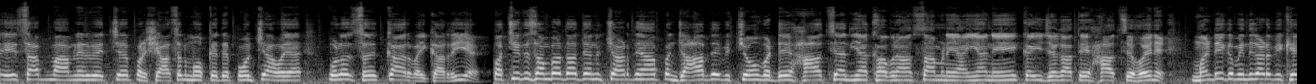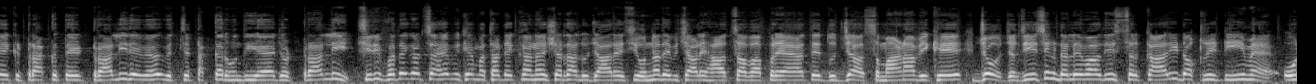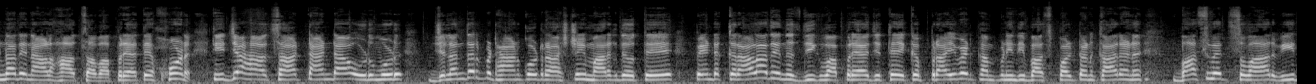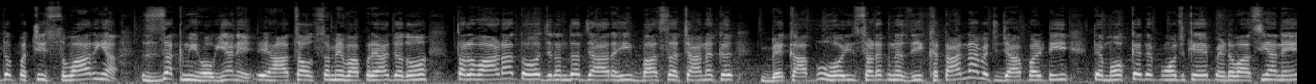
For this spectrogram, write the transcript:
ਇਹ ਸਭ ਮਾਮਲੇ ਦੇ ਵਿੱਚ ਪ੍ਰਸ਼ਾਸਨ ਮੌਕੇ ਤੇ ਪਹੁੰਚਿਆ ਹੋਇਆ ਹੈ, ਪੁਲਿਸ ਕਾਰਵਾਈ ਕਰ ਰਹੀ ਹੈ। 25 ਦਸੰਬਰ ਦਾ ਦਿਨ ਚੜ੍ਹਦਿਆਂ ਪੰਜਾਬ ਦੇ ਵਿੱਚੋਂ ਵੱਡੇ ਹਾਦਸਿਆਂ ਦੀਆਂ ਖਬਰਾਂ ਸਾਹਮਣੇ ਆਈਆਂ ਨੇ, ਕਈ ਜਗ੍ਹਾ ਤੇ ਹਾਦਸੇ ਹੋਏ ਨੇ। ਮੰਡੀ ਗੋਬਿੰਦਗੜ੍ਹ ਵਿਖੇ ਇੱਕ ਟਰੱਕ ਤੇ ਟਰਾਲੀ ਦੇ ਵਿ- ਵਿੱਚ ਟੱਕਰ ਹੁੰਦੀ ਹੈ, ਜੋ ਟਰਾਲੀ ਸ਼੍ਰੀ ਫਤਿਹਗੜ੍ਹ ਸਾਹਿਬ ਵਿਖੇ ਮੱਥਾ ਟੇਕਣ ਸ਼ਰਧਾਲੂ ਜਾ ਰਹੇ ਸੀ। ਉਹਨਾਂ ਦੇ ਵਿਚਾਲੇ ਹਾਦਸਾ ਵਾਪਰਿਆ ਹੈ ਤੇ ਦੂਜਾ ਸਮਾਣਾ ਵਿਖੇ ਜੋ ਜਗਜੀਤ ਸਿੰਘ ਡੱਲੇਵਾਲ ਦੀ ਸਰਕਾਰੀ ਡਾਕਟਰੀ ਟੀਮ ਹੈ, ਉਹਨਾਂ ਦੇ ਨਾਲ ਹਾਦਸਾ ਵਾਪਰਿਆ ਤੇ ਹੁਣ ਤੀਜਾ ਹਾਦਸਾ ਟਾਂਡਾ ਉੜਮੁੜ ਜਲੰਧਰ ਪਠਾਨਕੋਟ ਰਾਸ਼ਟਰੀ ਮਾਰਗ ਦੇ ਉੱਤੇ ਪਿੰਡ ਕਰਾਲਾ ਦੇ ਨਜ਼ਦੀਕ ਵਾਪਰਿਆ, ਜਿੱਥੇ ਇੱਕ ਪ੍ਰਾਈਵੇਟ ਕੰਪਨੀ ਦੀ ਬੱਸ ਪਲਟਣ ਕਾਰਨ ਬੱਸ ਵਿੱਚ ਸਵਾਰ 20 ਤੋਂ 25 ਸਵਾਰੀਆਂ ਜ਼ਖਮੀ ਹੋ ਗਈਆਂ ਨੇ। ਇਹ ਹਾਦਸਾ ਉਸ ਸਮੇਂ ਵਾਪਰਿਆ ਜਦੋਂ ਜਦੋਂ ਤਲਵਾੜਾ ਤੋਂ ਜਲੰਧਰ ਜਾ ਰਹੀ ਬੱਸ ਅਚਾਨਕ ਬੇਕਾਬੂ ਹੋਈ, ਸੜਕ ਨਜ਼ਦੀਕ ਖਤਾਨਾ ਵਿੱਚ ਜਾ ਪਲਟੀ ਤੇ ਮੌਕੇ ਤੇ ਪਹੁੰਚ ਕੇ ਪਿੰਡ ਵਾਸੀਆਂ ਨੇ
